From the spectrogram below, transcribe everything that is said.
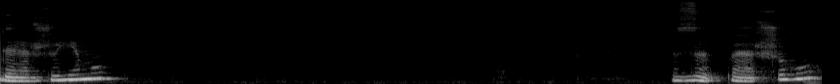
одержуємо. З першого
